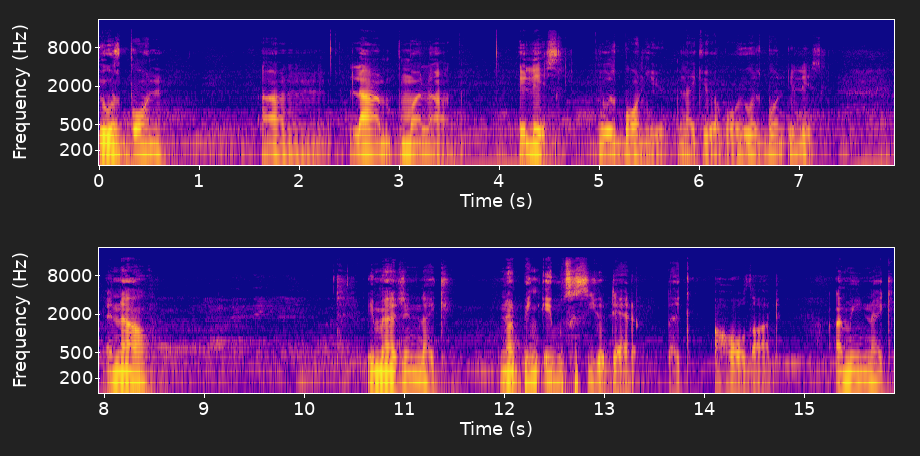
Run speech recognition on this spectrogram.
he was born um, La Mpumalanga, Elesli. He was born here, like you. He was born Elesli. And now, imagine like not being able to see your dad like a whole lot. I mean, like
